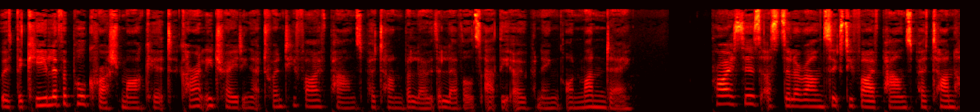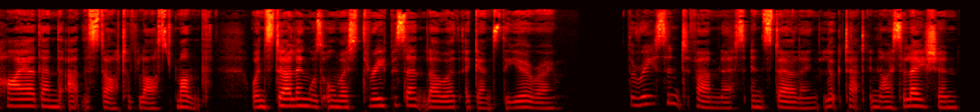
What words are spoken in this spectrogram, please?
with the key Liverpool crush market currently trading at £25 per tonne below the levels at the opening on Monday. Prices are still around £65 per tonne higher than at the start of last month, when sterling was almost 3% lower against the euro. The recent firmness in sterling, looked at in isolation,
